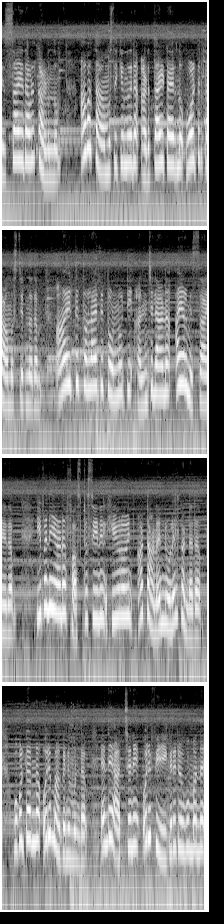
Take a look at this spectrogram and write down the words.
മിസ്സായത് അവൾ കാണുന്നു. അവർ താമസിക്കുന്നതിന് അടുത്തായിട്ടായിരുന്നു വോൾട്ടർ താമസിച്ചിരുന്നത്. ആയിരത്തി തൊള്ളായിരത്തി തൊണ്ണൂറ്റി അഞ്ചിലാണ് അയാൾ മിസ്സായത് ഇവനെയാണ് ഫസ്റ്റ് സീനിൽ ഹീറോയിൻ ആ ടണലിനുള്ളിൽ കണ്ടത്. വോൾട്ടറിന് ഒരു മകനുമുണ്ട്. എന്റെ അച്ഛനെ ഒരു ഭീകര രൂപം വന്ന്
